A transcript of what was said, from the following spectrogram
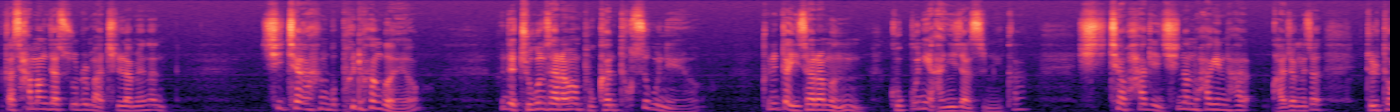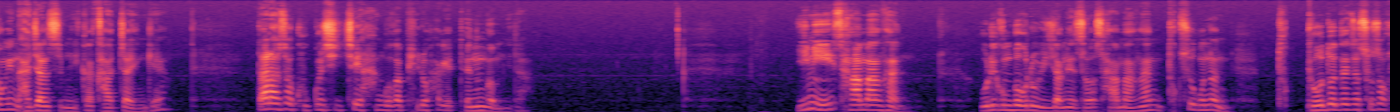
그러니까 사망자 수를 맞추려면은 시체가 한 거 필요한 거예요. 근데 죽은 사람은 북한 특수군이에요. 그러니까 이 사람은 국군이 아니지 않습니까? 시체 확인, 신원 확인 과정에서 들통이 나지 않습니까? 가짜인 게. 따라서 국군 시체 항구가 필요하게 되는 겁니다. 이미 사망한 우리 군복으로 위장해서 사망한 특수군은 교도대대 소속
